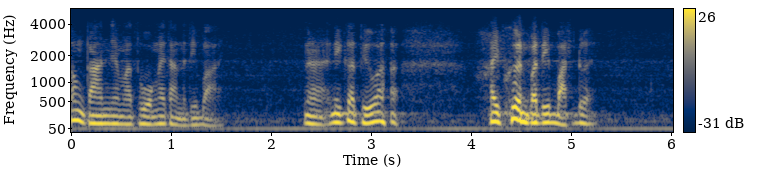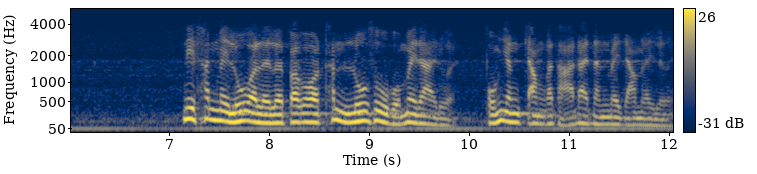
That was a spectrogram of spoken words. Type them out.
ต้องการจะมาทวงให้ท่านอธิบายนะนี่ก็ถือว่าให้เพื่อนปฏิบัติด้วย นี่ท่านไม่รู้อะไรเลยปรากฏท่านรู้สู้ผมไม่ได้ด้วย ผมยังจำคาถาได้ท่านไม่จำอะไรเลย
